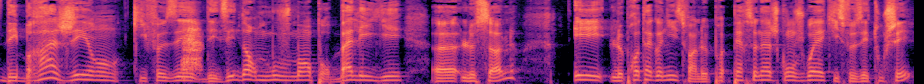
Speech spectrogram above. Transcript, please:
des bras géants qui faisaient des énormes mouvements pour balayer euh, le sol, et le protagoniste, enfin le personnage qu'on jouait, qui se faisait toucher.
